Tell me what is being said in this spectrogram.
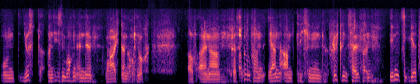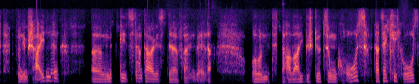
Und just an diesem Wochenende war ich dann auch noch auf einer Versammlung von ehrenamtlichen Flüchtlingshelfern initiiert von dem scheidenden äh, Mitgliedslandtages der Freien Wähler. Und da war die Bestürzung groß, tatsächlich groß.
